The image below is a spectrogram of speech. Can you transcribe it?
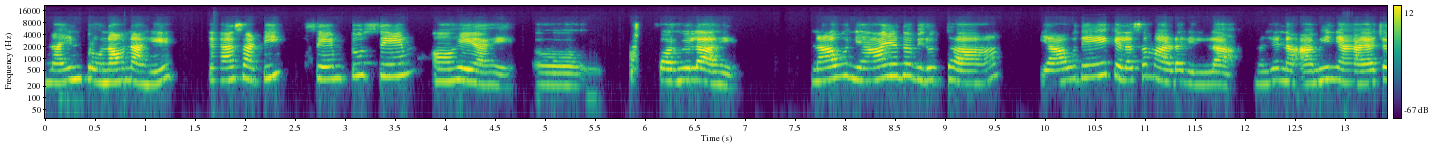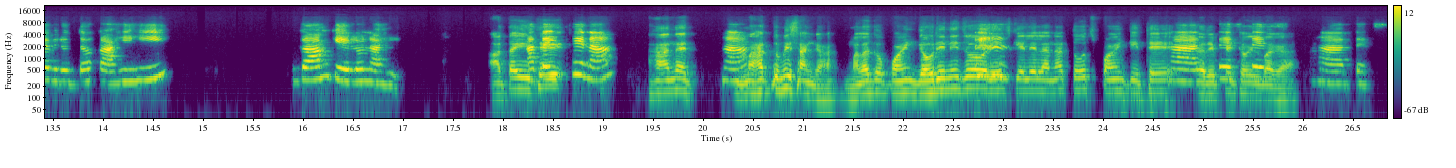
नाईन प्रोनाउन आहे त्यासाठी सेम टू सेम हे आहे ಫಾರ್ಮ್ಯುಲಾ आहे ನಾವು ನ್ಯಾಯದ ವಿರುದ್ಧ ಯಾವುದೇ ಕೆಲಸ ಮಾಡಲಿಲ್ಲ म्हणजे ना- आम्ही न्यायाच्या विरुद्ध काहीही काम केलो नाही आता आता इथे इथे ना हा नाही हा महा तुम्ही सांगा मला तो पॉइंट गौरीने जो रेज केलेला ना तोच पॉइंट इथे हा, तेच- रिपीट होईल तेच. बघा हा तेच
